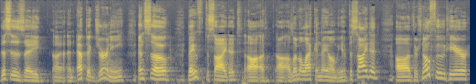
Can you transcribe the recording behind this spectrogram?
this is a uh, an epic journey, and so they've decided, uh, uh, Elimelech and Naomi have decided uh, there's no food here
